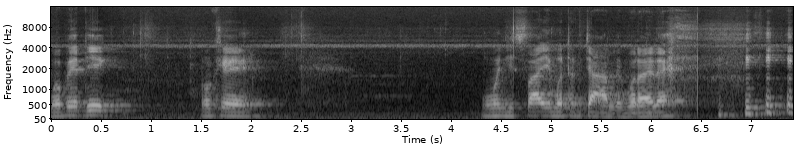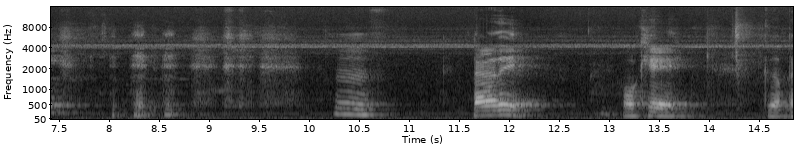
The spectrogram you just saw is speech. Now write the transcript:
บ่เพชรอีก โอเคมันจะใส่หมดทั้งจานเลยบ่ได้เลย อืม ได้แล้วดิ โอเค เกือบไป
